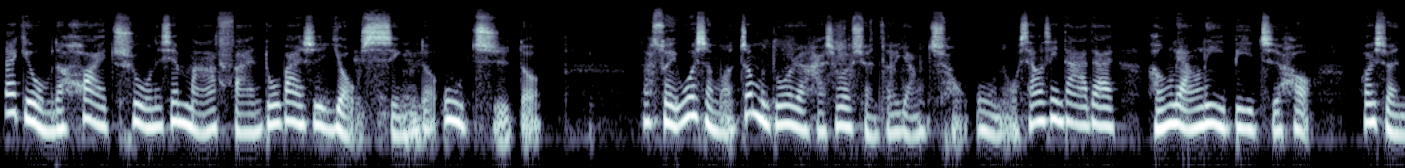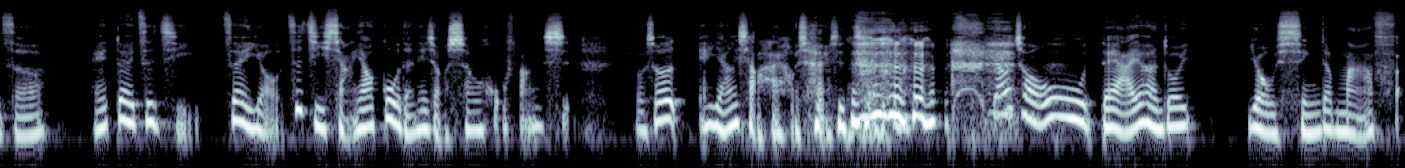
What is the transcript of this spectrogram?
带给我们的坏处那些麻烦多半是有形的、物质的。那所以，为什么这么多人还是会选择养宠物呢？我相信大家在衡量利弊之后，会选择哎，对自己最有自己想要过的那种生活方式。有时候，哎，养小孩好像也是这样，养宠物，对啊，有很多有形的麻烦，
